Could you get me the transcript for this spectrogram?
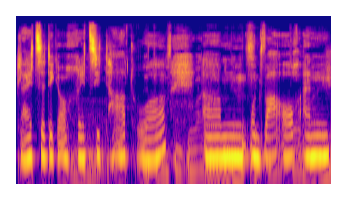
gleichzeitig auch Rezitator ähm, und war auch ein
